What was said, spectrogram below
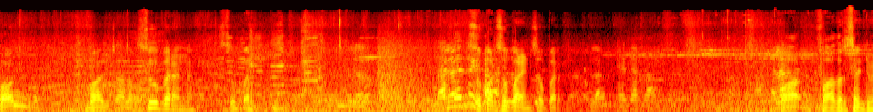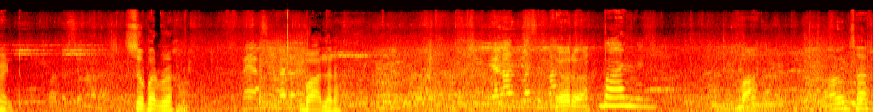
బాగుంది బ్రో. బాగుంది చాలా సూపర్ అన్న. సూపర్. సూపర్ సూపర్ అండి super. Father sentiment. Super bro? బాగుందన్న. ఎవరు? బాగుంది. బాగుంది. సార్.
